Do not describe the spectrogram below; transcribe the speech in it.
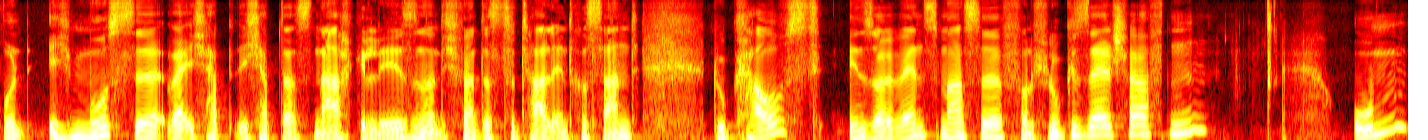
Und ich musste, weil ich habe ich hab das nachgelesen und ich fand das total interessant. Du kaufst Insolvenzmasse von Fluggesellschaften, um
